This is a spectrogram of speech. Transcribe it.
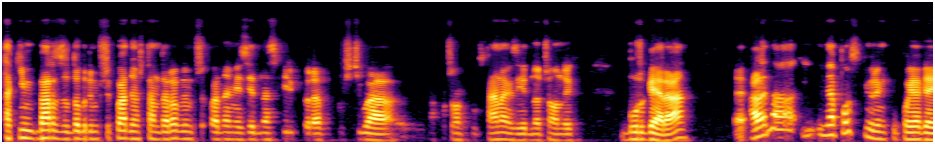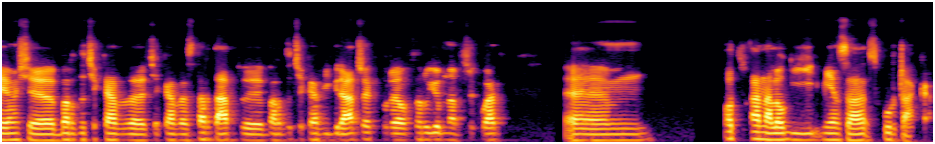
Takim bardzo dobrym przykładem, sztandarowym przykładem jest jedna z firm, która wypuściła na początku w Stanach Zjednoczonych burgera, ale na, na polskim rynku pojawiają się bardzo ciekawe, ciekawe startupy, bardzo ciekawi gracze, które oferują na przykład um, od analogii mięsa z kurczaka.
